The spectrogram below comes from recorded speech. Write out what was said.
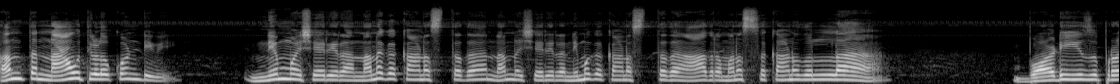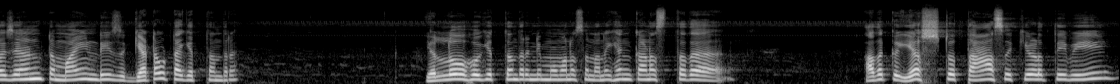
ಅಂತ ನಾವು ತಿಳ್ಕೊಂಡಿವಿ. ನಿಮ್ಮ ಶರೀರ ನನಗೆ ಕಾಣಿಸ್ತದ, ನನ್ನ ಶರೀರ ನಿಮಗೆ ಕಾಣಿಸ್ತದ, ಆದ್ರೆ ಮನಸ್ಸು ಕಾಣೋದಿಲ್ಲ. Body is present mind is out ಆಗಿತ್ತಂದ್ರೆ? ಎಲ್ಲೋ ಹೋಗಿತ್ತಂದ್ರೆ ನಿಮ್ಮ ಮನಸ್ಸು ನನಗೆ ಹೆಂಗೆ ಕಾಣಿಸ್ತದ? ಅದಕ್ಕೆ ಎಷ್ಟು ತಾಸು ಕೇಳ್ತೀವಿ?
